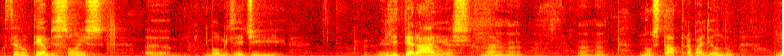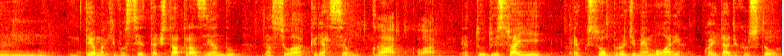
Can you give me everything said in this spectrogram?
você não tem ambições, uh, vamos dizer, de literárias, não, é? uhum. Uhum. não está trabalhando um, um, tema que você tá, está trazendo da sua criação. Claro, né? claro. É tudo isso aí é o que sobrou de memória com a idade que eu estou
